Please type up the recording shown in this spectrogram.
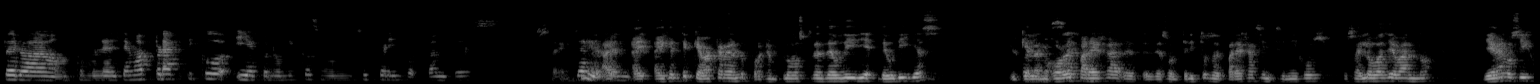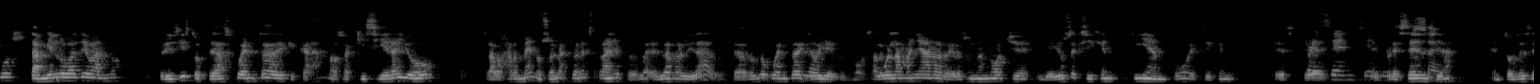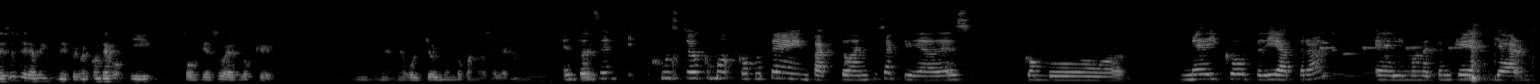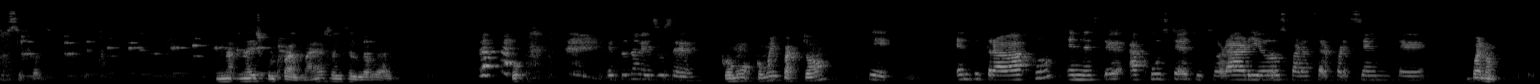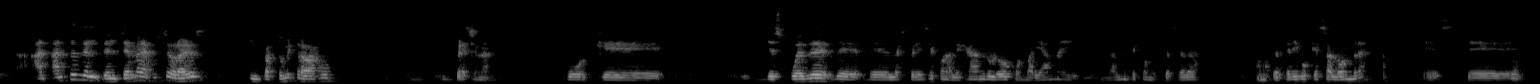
pero uh, como en el tema práctico y económico son súper importantes. Sí, sí hay, hay, hay, gente que va cargando, por ejemplo, dos, tres deudilla, deudillas y que a lo mejor de pareja, de, de solteritos, de pareja sin, sin, hijos, pues ahí lo vas llevando. Llegan los hijos, también lo vas llevando, pero insisto, te das cuenta de que caramba, o sea, quisiera yo trabajar menos. Suena, suena extraño, pero es la, es la realidad. O sea, te das dando cuenta de que, claro. oye, pues salgo en la mañana, regreso en la noche, y ellos exigen tiempo, exigen este, presencia. Eh, presencia. Sí. Entonces, ese sería mi, mi, primer consejo, y confieso, es lo que me, me volteó el mundo cuando se alejan. Entonces, justo cómo, cómo te impactó en tus actividades como médico, pediatra, el momento en que llegaron tus hijos. Una, una disculpa, Alma, ¿eh? es el celular de Alma. Esto también sucede. ¿Cómo, ¿Cómo impactó? Sí, en tu trabajo, en este ajuste de tus horarios para estar presente. Bueno, antes del, del, tema de ajuste de horarios, impactó mi trabajo impresionante, porque después de, de, la experiencia con Alejandro, luego con Mariana y, finalmente con mi, tercera, mi tercer hijo, que es Alondra, este,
